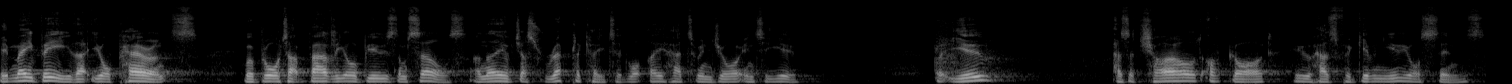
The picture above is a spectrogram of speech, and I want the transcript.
It may be that your parents were brought up badly or abused themselves, and they have just replicated what they had to endure into you. But you, as a child of God who has forgiven you your sins,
